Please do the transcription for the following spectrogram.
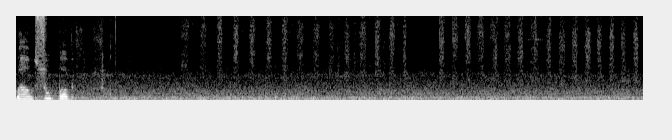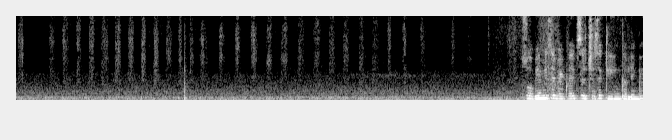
वाओ सुपर्ब सो अभी हम इसे वेट वाइप से अच्छे से क्लीन कर लेंगे।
